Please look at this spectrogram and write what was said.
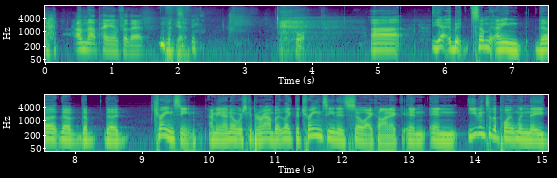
I'm not paying for that. Cool. Uh, yeah, but some. I mean, the the the the train scene. I mean, I know we're skipping around, but like the train scene is so iconic, and and even to the point when they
